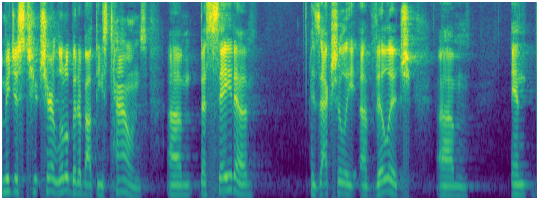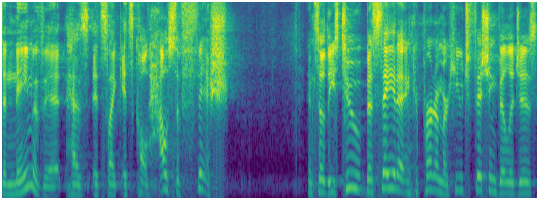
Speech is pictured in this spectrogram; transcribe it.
let me just share a little bit about these towns. Um, Bethsaida is actually a village um, and the name of it has it's like it's called house of fish. And so these two bethsaida and capernaum are huge fishing villages.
